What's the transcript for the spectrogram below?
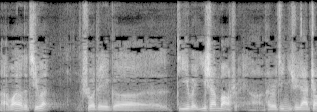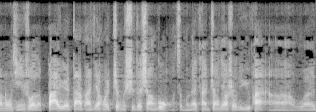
啊，网友的提问。说这个第一位依山傍水啊，他说经济学家张中勤说的，八月大盘将会正式的上攻，怎么来看张教授的预判啊？我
